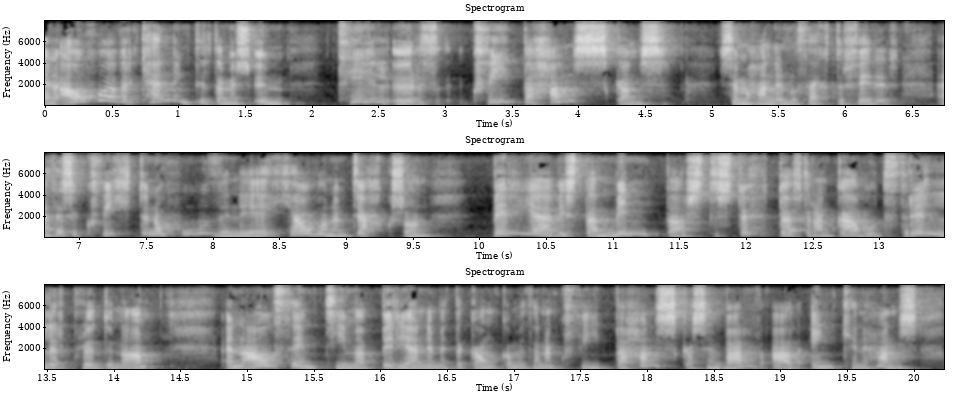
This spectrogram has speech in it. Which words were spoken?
en áhugaverð kenning til dæmis um tilurð kvíta hanskans sem hann er nú þekktur fyrir. En þessi kvítun á húðinni hjá honum Jackson byrjaði vist að myndast stuttu eftir hann gaf út thrillerplötuna en á þeim tíma byrjaði hann með þetta ganga með þannan kvíta hanska sem varð að enginni hans og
